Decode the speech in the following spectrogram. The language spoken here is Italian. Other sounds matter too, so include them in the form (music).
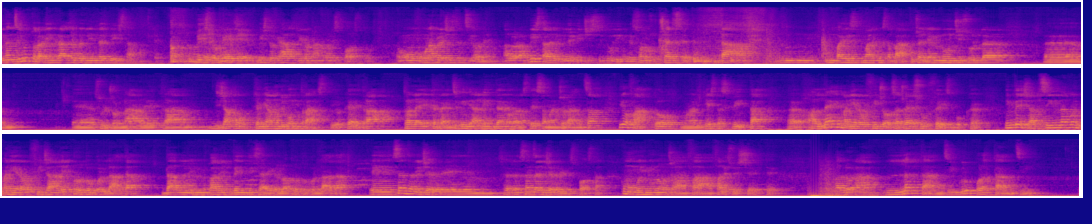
innanzitutto la ringrazio per l'intervista, visto che, visto che altri non hanno risposto. Un- una precisazione, allora, vista le, le vicissitudini che sono successe da mm, un paio di settimane a questa parte, cioè gli annunci sul, ehm, eh, sul giornale tra, diciamo, chiamiamoli contrasti, ok? Tra, tra lei e Renzi, quindi all'interno della stessa maggioranza, io ho fatto una richiesta scritta eh, a lei in maniera ufficiosa, cioè su Facebook, invece al sindaco in maniera ufficiale protocollata, dal, mi pare il 26 che l'ho protocollata, e senza ricevere, senza ricevere risposta. Comunque ognuno fa, fa le sue scelte. Allora, Lattanzi, il gruppo Lattanzi,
